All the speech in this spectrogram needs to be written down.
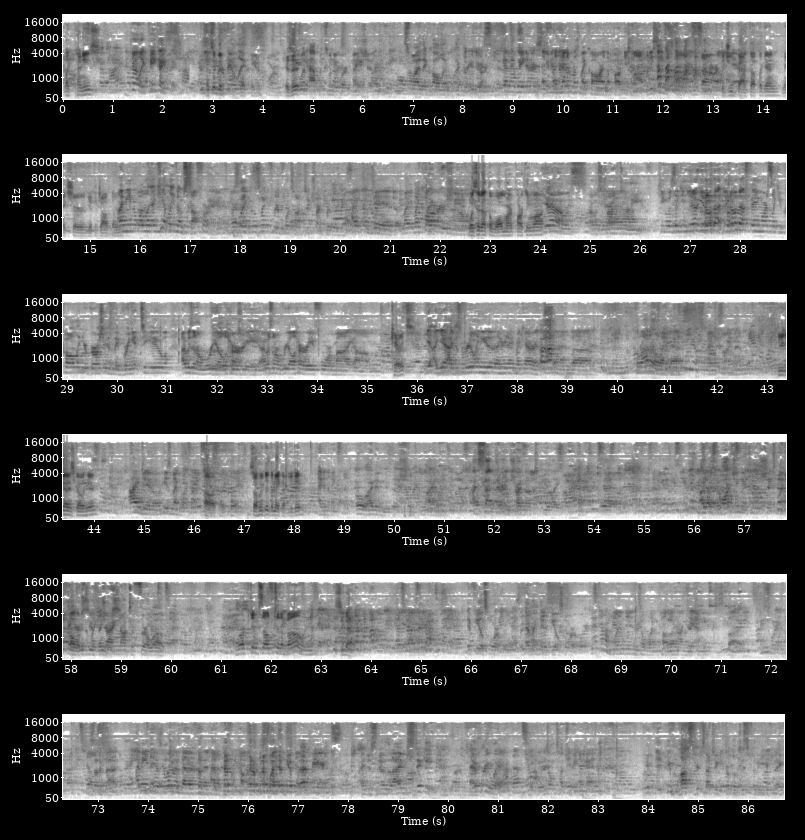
Like pennies? no, like pink icing. That's a good. real life uniform. Is it? what happens when you work night shift. That's why they call it a graveyard shift. Gonna wait in our I, student I hit him with my car in the parking lot, but he seems fine, so I don't really Did you care. back up again? Make sure you get the job done? I mean, well, like, I can't leave him suffering. It was like, it was like three or four times. You tried really I, I did. My, my car, you. Was it at the Walmart parking lot? Yeah, I was. I was trying to leave. He was like, you know, you know that, you know that thing where it's like you call in your groceries and they bring it to you. I was in a real hurry. I was in a real hurry for my, um, Carrots? yeah, yeah. I just really needed, I needed my carrots and uh, collateral, I guess. Do you guys go here? I do. He's my boyfriend. Oh, okay, cool. So who did the makeup? You did? I did the makeup. Oh, I didn't do this. I, I sat there and tried not to be like. I was watching it do the shit to my oh, fingers Oh, let me see and your like fingers. trying not to throw up. Worked himself to the bone. See that? It feels horrible. Everything feels horrible. It's kind of blended into one color on your cheeks, but Is that a bad? I mean, it, it would have been better if it had a different color. I don't know what slice any is of still that means. I just know that I'm sticky everywhere. That's sticky. Don't touch me. Okay. You've lost your touching privileges for the evening.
